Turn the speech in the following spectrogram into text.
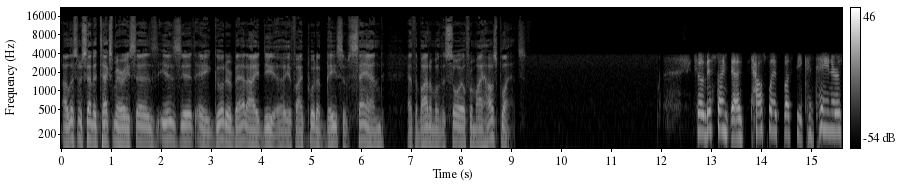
A listener sent a text, Mary says, Is it a good or bad idea if I put a base of sand at the bottom of the soil for my house plants? So this time, uh, houseplants must be containers,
